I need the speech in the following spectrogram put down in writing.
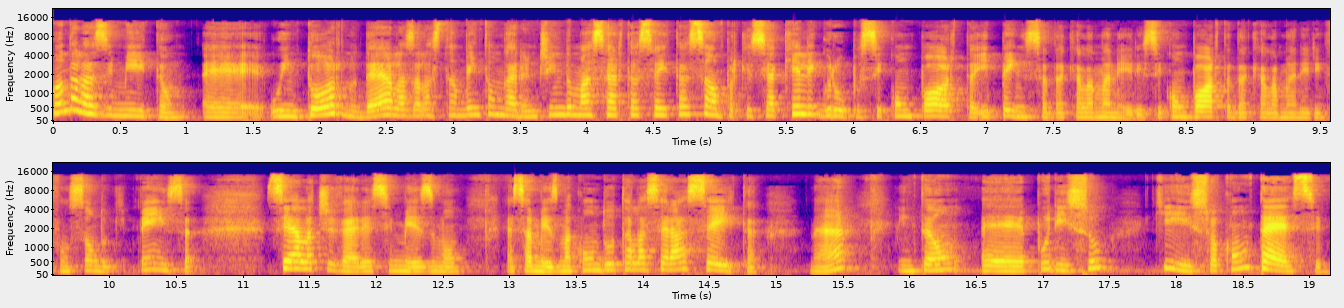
Quando elas imitam é, o entorno delas, elas também estão garantindo uma certa aceitação, porque se aquele grupo se comporta e pensa daquela maneira e se comporta daquela maneira em função do que pensa, se ela tiver esse mesmo, essa mesma conduta, ela será aceita né? Então, é por isso que isso acontece.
